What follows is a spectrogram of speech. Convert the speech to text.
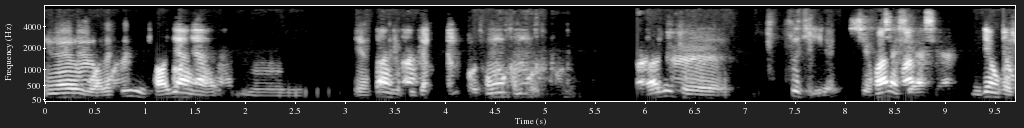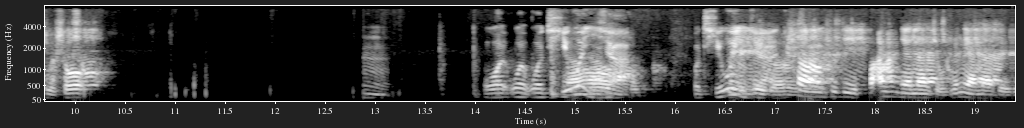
因为我的经济条件嗯也算是比较很普通很普通，而就是自己喜欢的鞋一定会去收。嗯，我我我提问一下，我提问一下，这个上世纪八十年代、九十年代这，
